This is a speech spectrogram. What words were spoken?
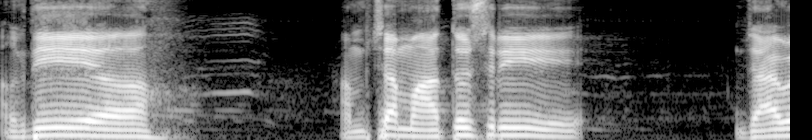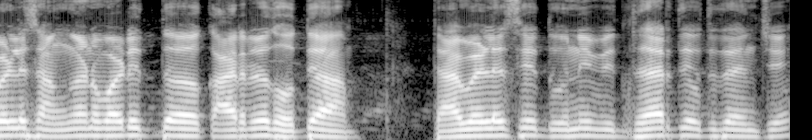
अगदी आमच्या मातोश्री ज्या वेळेस अंगणवाडीत कार्यरत होत्या त्यावेळेस हे दोन्ही विद्यार्थी होते त्यांचे.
